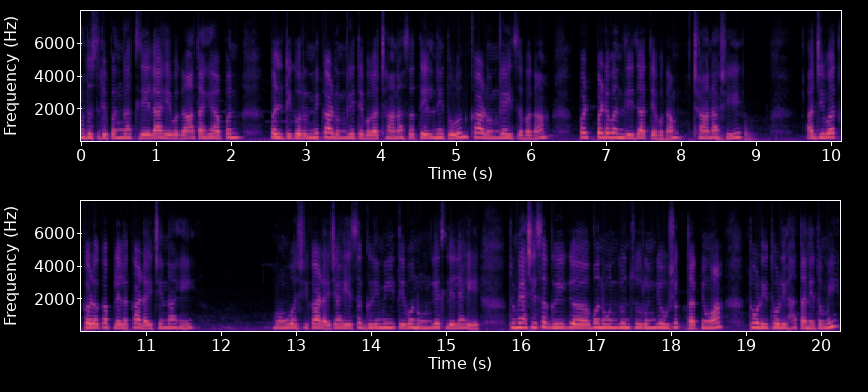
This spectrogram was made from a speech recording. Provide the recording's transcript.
दुसरी पण घातलेलं आहे बघा. आता हे आपण पलटी करून मी काढून घेते बघा. छान असं तेल नितळून काढून घ्यायचं बघा. पटपट बनली जाते बघा. छान अशी अजिबात कडक आपल्याला काढायची नाही. मऊ अशी काढायची आहे. सगळी मी इथे बनवून घेतलेली आहे. तुम्ही अशी सगळी ग- बनवून घेऊन चुरून घेऊ शकता किंवा थोडी थोडी हाताने तुम्ही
